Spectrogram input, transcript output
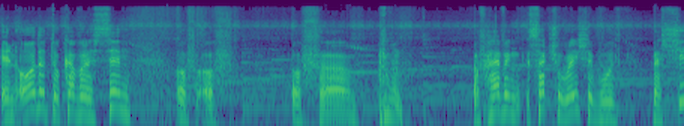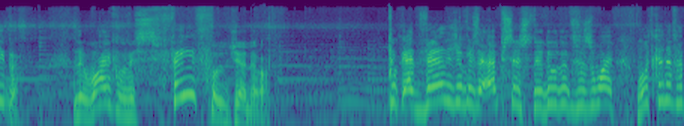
in order to cover a sin of, of, of uh, of having sexual relationship with Bathsheba, the wife of his faithful general. Took advantage of his absence to do this to his wife. What kind of a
